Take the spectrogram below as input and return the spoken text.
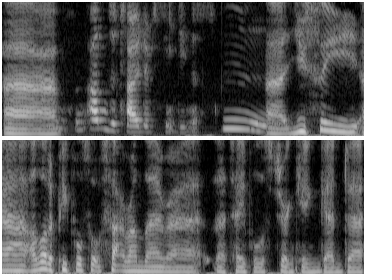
Uh, It's an undertone of seediness. fancy. Hmm. uh, you see uh, a lot of people sort of sat around their uh, their tables drinking, and uh,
